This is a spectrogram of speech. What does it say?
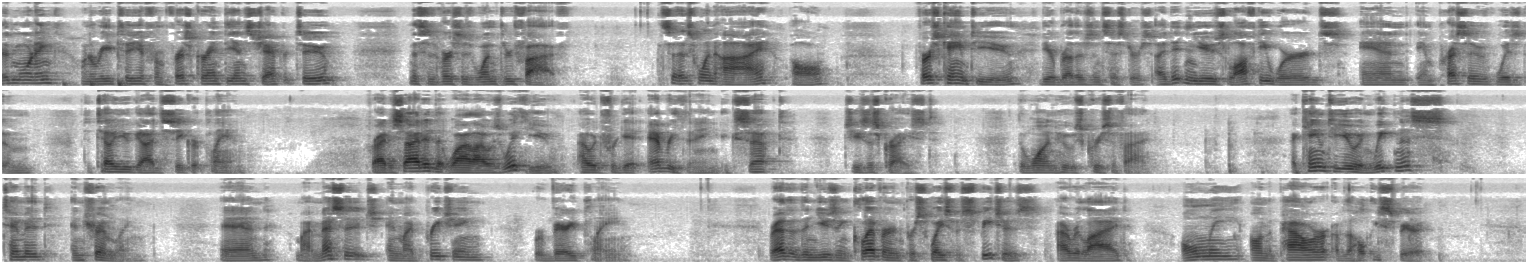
Good morning. I want to read to you from 1 Corinthians chapter 2. This is verses 1 through 5. It says, When I, Paul, first came to you, dear brothers and sisters, I didn't use lofty words and impressive wisdom to tell you God's secret plan. For I decided that while I was with you, I would forget everything except Jesus Christ, the one who was crucified. I came to you in weakness, timid, and trembling, and my message and my preaching were very plain. Rather than using clever and persuasive speeches, I relied only on the power of the Holy Spirit.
